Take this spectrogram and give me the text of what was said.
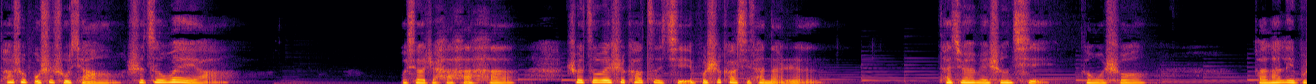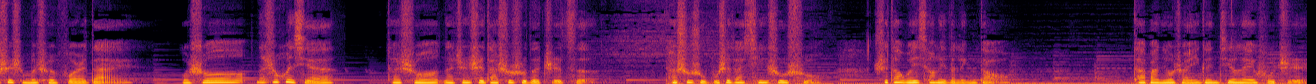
他说不是出墙，是自卫啊。”我笑着哈哈哈，说自卫是靠自己，不是靠其他男人。他居然没生气，跟我说。法拉利不是什么纯富二代，我说那是混血，他说那真是他叔叔的侄子，他叔叔不是他亲叔叔，是他围墙里的领导，他爸扭转一根筋肋复职，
